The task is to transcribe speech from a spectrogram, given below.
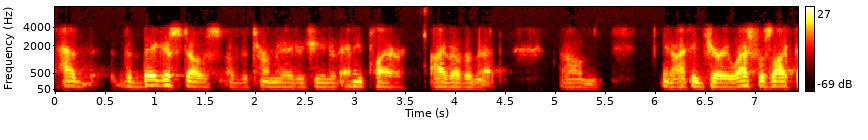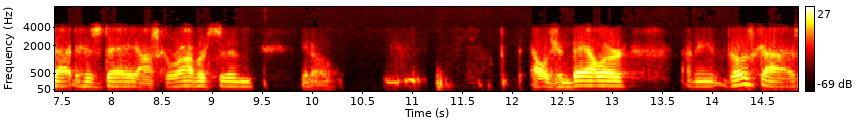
had the biggest dose of the Terminator gene of any player I've ever met. Um, you know, I think Jerry West was like that in his day, Oscar Robertson, you know, Elgin Baylor. I mean, those guys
